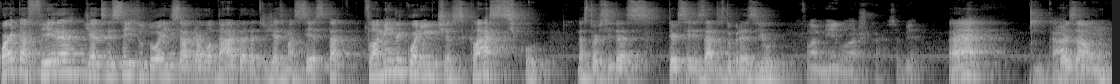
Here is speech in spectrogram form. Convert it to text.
Quarta-feira, dia 16 do 2, abre a rodada da 36. Flamengo e Corinthians, clássico das torcidas terceirizadas do Brasil. Flamengo, acho, cara, sabia? É, Em casa. 2x1.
